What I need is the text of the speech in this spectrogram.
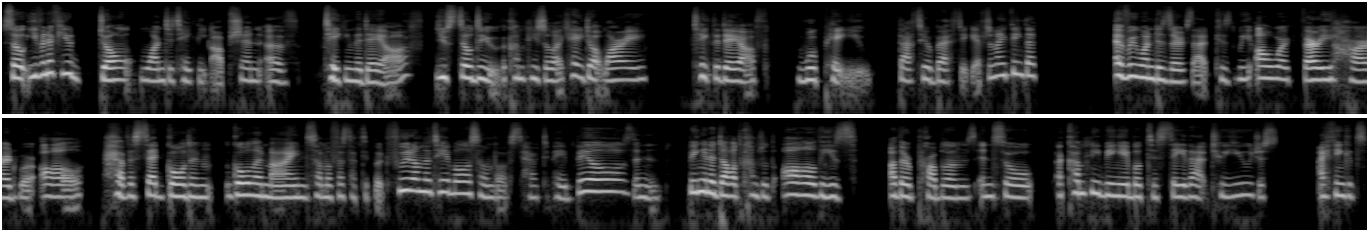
So even if you don't want to take the option of taking the day off, you still do. The companies are like, hey, don't worry, take the day off, we'll pay you. That's your birthday gift. And I think that everyone deserves that because we all work very hard. We're all have a set goal in, goal in mind. Some of us have to put food on the table, some of us have to pay bills, and being an adult comes with all these other problems. And so, a company being able to say that to you, just I think it's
